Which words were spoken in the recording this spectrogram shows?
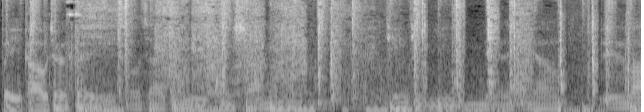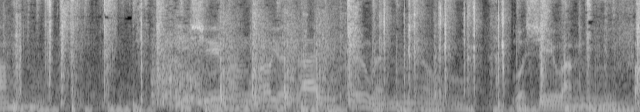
背靠着背坐在地毯上，听听音乐，聊聊欲望。你希望我越来越温柔，我希望你放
